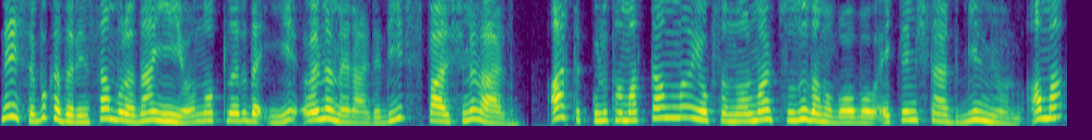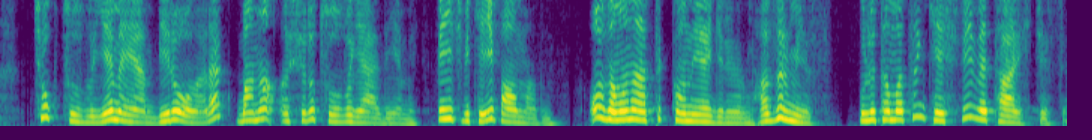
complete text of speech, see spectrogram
Neyse bu kadar insan buradan yiyor, notları da iyi, ölmem herhalde deyip siparişimi verdim. Artık glutamattan mı yoksa normal tuzu da mı bol bol eklemişlerdi bilmiyorum ama çok tuzlu yemeyen biri olarak bana aşırı tuzlu geldi yemek ve hiçbir keyif almadım. O zaman artık konuya giriyorum. Hazır mıyız? Glutamatın keşfi ve tarihçesi.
